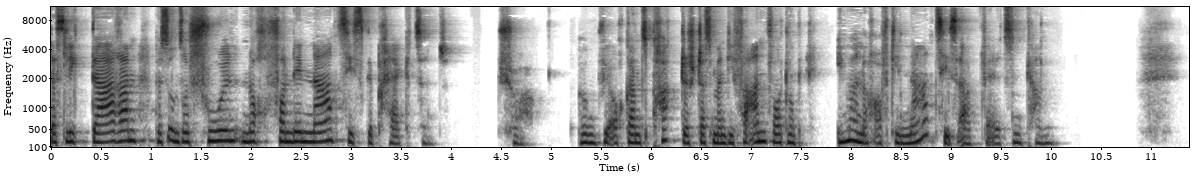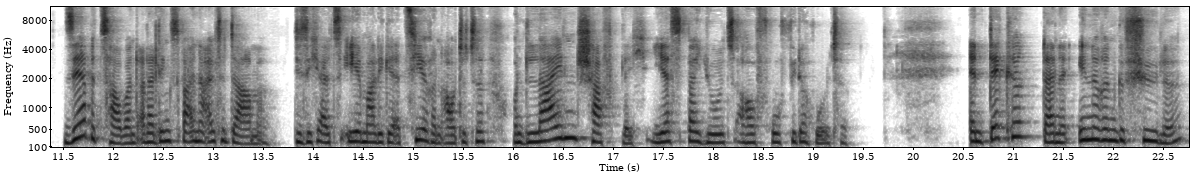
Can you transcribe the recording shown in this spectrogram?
das liegt daran, dass unsere Schulen noch von den Nazis geprägt sind. Tja, irgendwie auch ganz praktisch, dass man die Verantwortung immer noch auf die Nazis abwälzen kann. Sehr bezaubernd allerdings war eine alte Dame, die sich als ehemalige Erzieherin outete und leidenschaftlich Jesper Jules Aufruf wiederholte. Entdecke deine inneren Gefühle,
